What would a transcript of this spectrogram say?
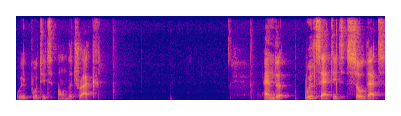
We'll put it on the track and uh, we'll set it so that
